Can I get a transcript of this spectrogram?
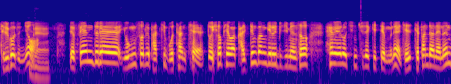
들거든요. 네. 팬들의 용서를 받지 못한 채 또 협회와 갈등 관계를 빚으면서 해외로 진출했기 때문에 제, 재판단에는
